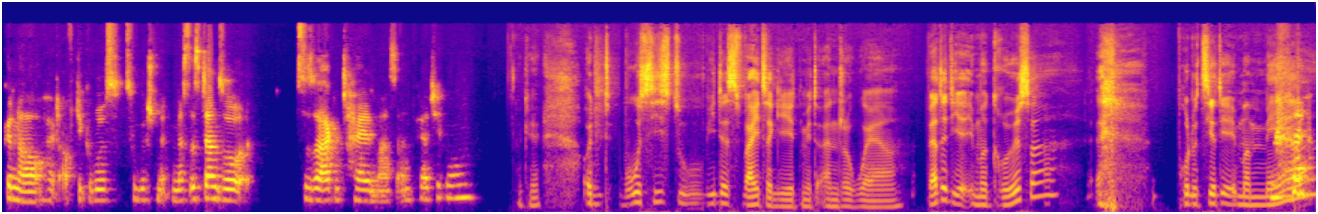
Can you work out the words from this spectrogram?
Genau, halt auf die Größe zugeschnitten. Das ist dann so sozusagen Teilmaßanfertigung. Okay. Und wo siehst du, wie das weitergeht mit Andrew Ware? Werdet ihr immer größer Produziert ihr immer mehr?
